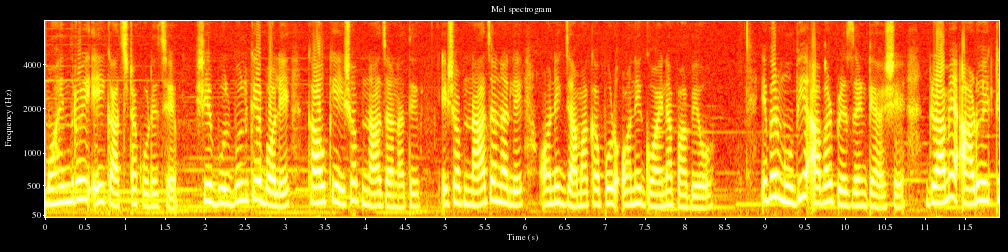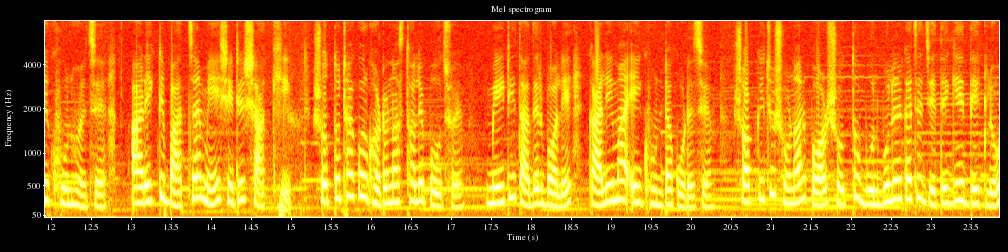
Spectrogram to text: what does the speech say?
মহেন্দ্রই এই কাজটা করেছে। সে বুলবুলকে বলে, কাউকে এসব না জানাতে। এসব না জানালে অনেক জামা কাপড় অনেক গয়না পাবেও এবার মুভি আবার প্রেজেন্টে আসে। গ্রামে আরও একটি খুন হয়েছে। আর একটি বাচ্চা মেয়ে সেটির সাক্ষী। সত্য ঠাকুর ঘটনাস্থলে পৌঁছয়। মেয়েটি তাদের বলে, কালিমা এই খুনটা করেছে। সবকিছু শোনার পর সত্য বুলবুলের কাছে যেতে গিয়ে দেখল,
